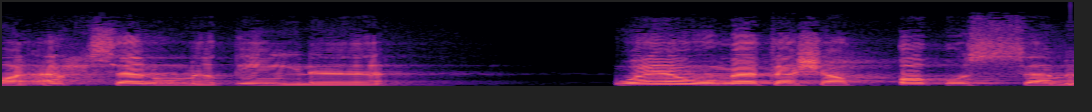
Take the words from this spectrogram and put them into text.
وأحسن مقيلا. ويوم تشقق السماء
